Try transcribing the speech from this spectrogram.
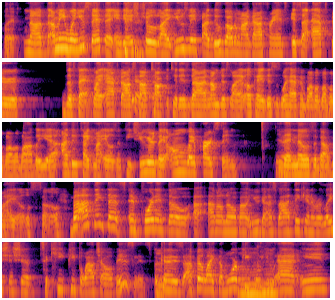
but no, I mean when you said that, India, it's true. Like usually if I do go to my guy friends, it's a after the fact. Like after I've yeah. stopped talking to this guy and I'm just like, okay, this is what happened, blah, blah, blah, blah, blah, blah, blah. But yeah, I do take my L's in peace. You're the only person yeah. that knows about my L's. So but I think that's important though. I, I, don't know about you guys, but I think in a relationship to keep people out y'all business mm. because mm. I feel like the more people mm-hmm. you add in,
